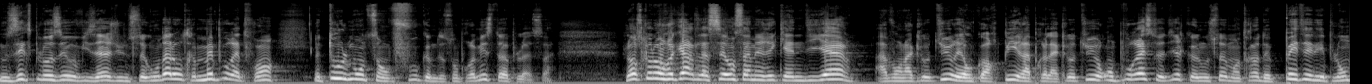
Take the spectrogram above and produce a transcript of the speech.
nous exploser au visage d'une seconde à l'autre. Mais pour être franc, tout le monde s'en fout comme de son premier stop loss. Lorsque l'on regarde la séance américaine d'hier, avant la clôture et encore pire après la clôture, on pourrait se dire que nous sommes en train de péter les plombs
